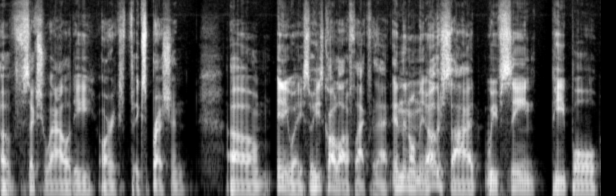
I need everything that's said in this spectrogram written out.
of sexuality or ex- expression. Um, anyway, so he's caught a lot of flack for that. And then on the other side, we've seen people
